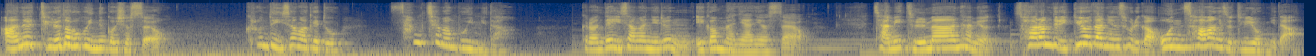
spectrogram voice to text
안을 들여다보고 있는 것이었어요. 그런데 이상하게도 상체만 보입니다. 그런데 이상한 일은 이것만이 아니었어요. 잠이 들만 하면 사람들이 뛰어다니는 소리가 온 사방에서 들려옵니다.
